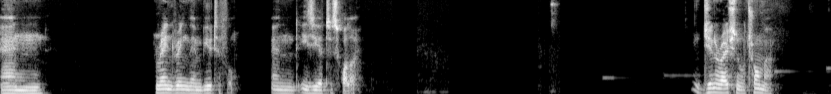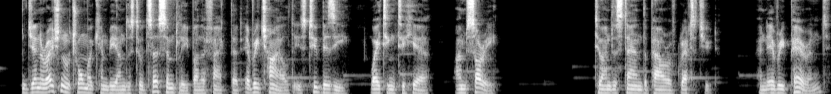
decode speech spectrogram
and rendering them beautiful and easier to swallow. Generational trauma. Generational trauma can be understood so simply by the fact that every child is too busy waiting to hear, I'm sorry, to understand the power of gratitude, and every parent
